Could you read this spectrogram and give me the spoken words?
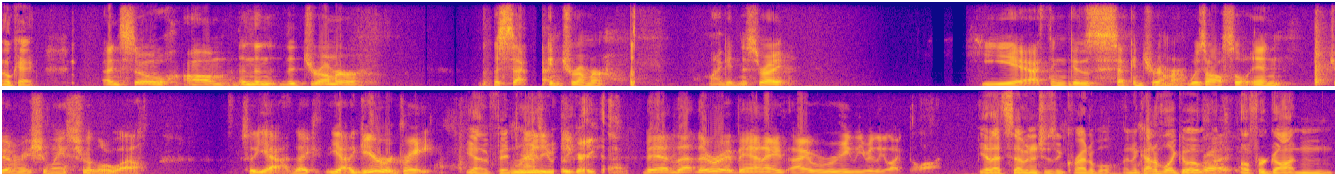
Okay. and so um, and then the drummer, the second drummer, am I getting this right? Yeah, I think it was the second drummer was also in Generation Waste for a little while. So yeah, like yeah, Gear were great Yeah, they're fantastic. really really great band. Yeah, that they were a band I, I really really liked a lot. Yeah, that seven inch is incredible, and it kind of like a Right. a forgotten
